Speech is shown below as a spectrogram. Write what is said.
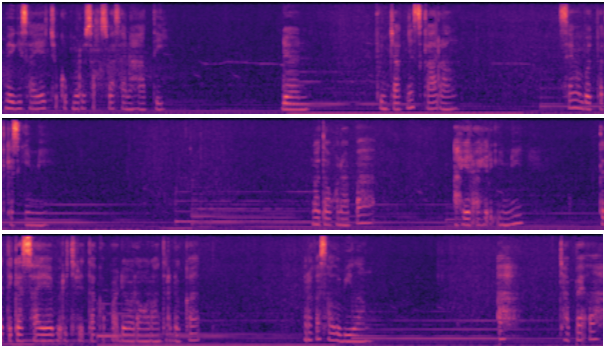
bagi saya cukup merusak suasana hati. Dan puncaknya sekarang saya membuat podcast ini. Gak tahu kenapa, akhir-akhir ini ketika saya bercerita kepada orang-orang terdekat, mereka selalu bilang, ah capek lah,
